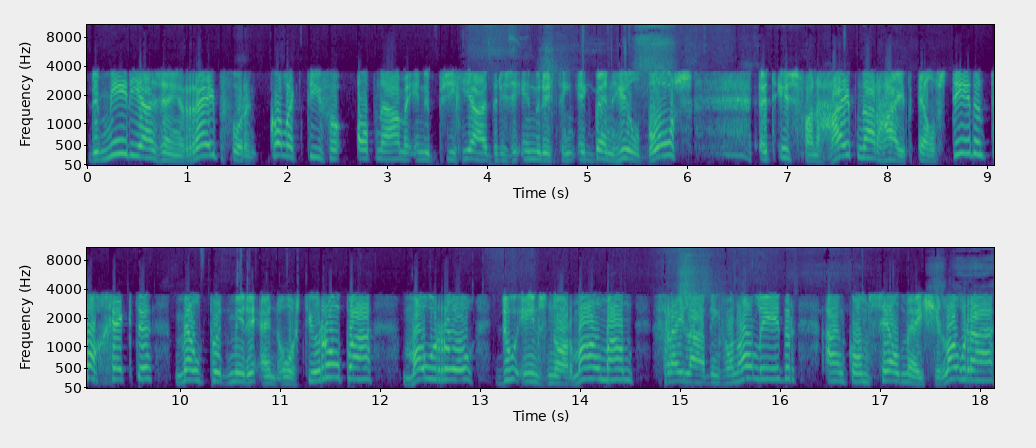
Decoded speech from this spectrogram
De media zijn rijp voor een collectieve opname in de psychiatrische inrichting. Ik ben heel boos. Het is van hype naar hype. Elfstedentocht gekte, meldpunt Midden- en Oost-Europa, Mauro, doe eens normaal man, vrijlating van Holleder, aankomst celmeisje Laura.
